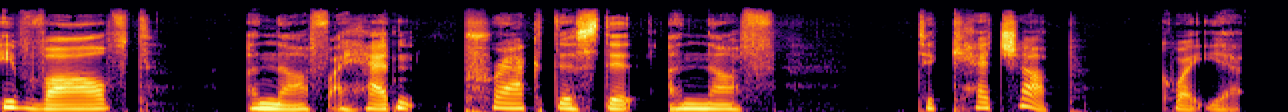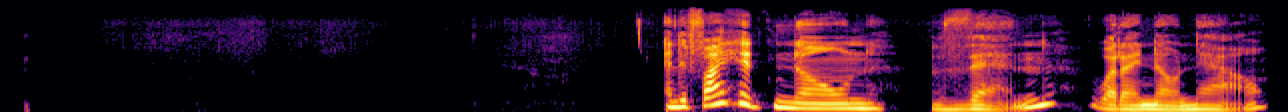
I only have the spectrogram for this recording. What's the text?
evolved enough. I hadn't practiced it enough to catch up quite yet. And if I had known then what I know now,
